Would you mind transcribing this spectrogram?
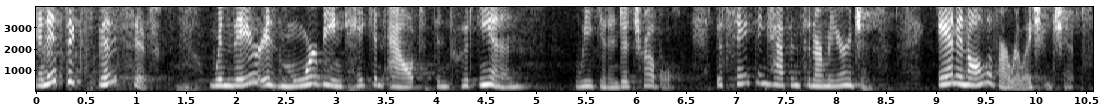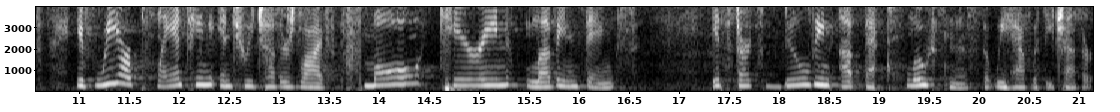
and it's expensive. When there is more being taken out than put in, we get into trouble. The same thing happens in our marriages and in all of our relationships. If we are planting into each other's lives small, caring, loving things, it starts building up that closeness that we have with each other.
